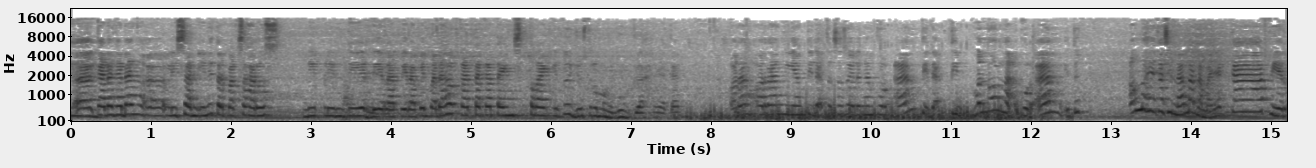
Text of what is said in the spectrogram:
eh, Kadang-kadang eh, lisan ini terpaksa harus dipelintir, dirapi-rapin. Padahal kata-kata yang strike itu justru menggugah, ya kan? Orang-orang yang tidak sesuai dengan Quran, tidak ti- menolak Quran itu Allah yang kasih nama namanya kafir.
